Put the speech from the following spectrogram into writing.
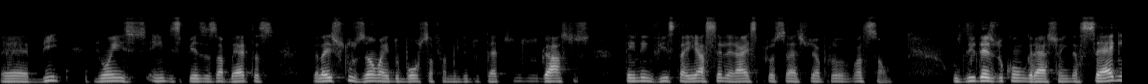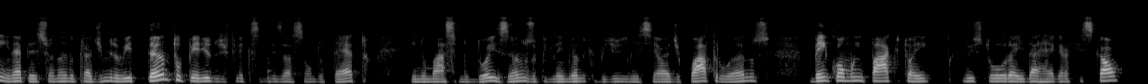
é, bilhões em despesas abertas pela exclusão aí do Bolsa Família do teto dos gastos, tendo em vista aí acelerar esse processo de aprovação. Os líderes do Congresso ainda seguem né, pressionando para diminuir tanto o período de flexibilização do teto, em no máximo dois anos, lembrando que o pedido inicial é de quatro anos, bem como o impacto aí no estouro aí da regra fiscal,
